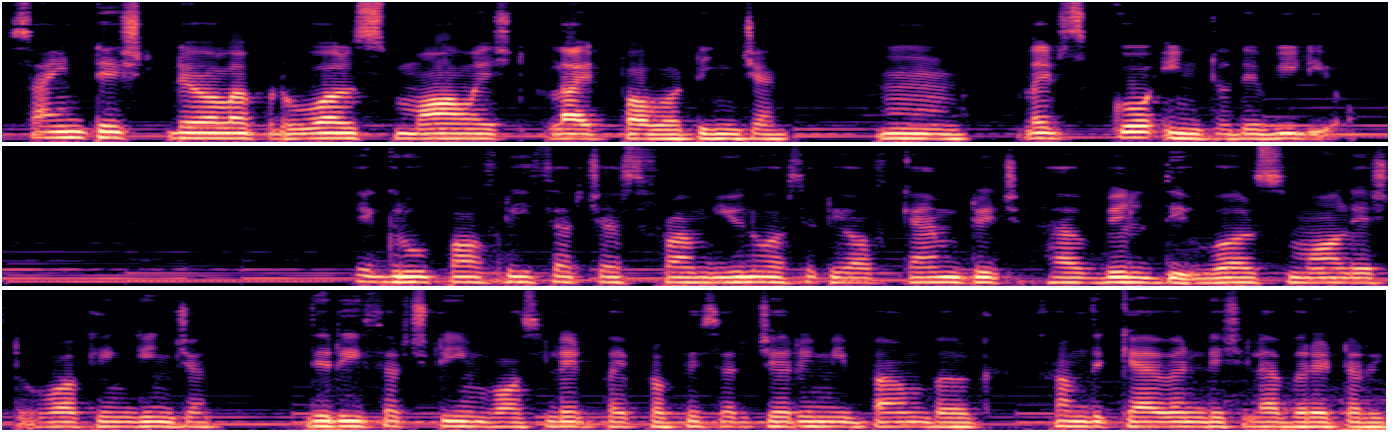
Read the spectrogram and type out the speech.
Scientists developed world's smallest light-powered engine. Hmm, let's go into the video. A group of researchers from University of Cambridge have built the world's smallest working engine. The research team was led by Professor Jeremy Baumberg from the Cavendish Laboratory.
